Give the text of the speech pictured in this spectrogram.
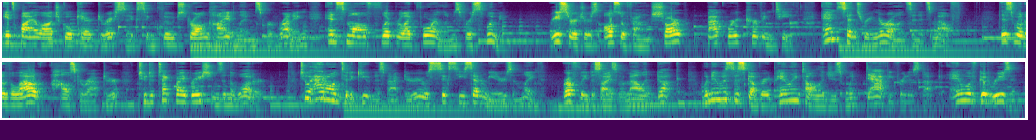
Its biological characteristics include strong hind limbs for running and small flipper-like forelimbs for swimming. Researchers also found sharp, backward curving teeth and sensory neurons in its mouth. This would have allowed Halszkaraptor to detect vibrations in the water. To add on to the cuteness factor, it was 60 centimeters in length, roughly the size of a mallard duck. When it was discovered, paleontologists went daffy for this duck, and with good reason.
